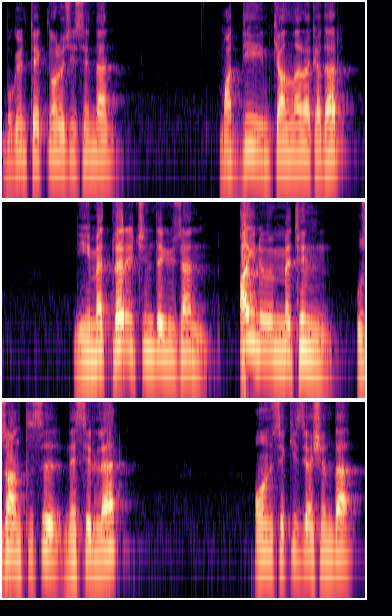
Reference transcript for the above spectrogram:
Bugün teknolojisinden maddi imkanlara kadar nimetler içinde yüzen aynı ümmetin uzantısı nesiller 18 yaşında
